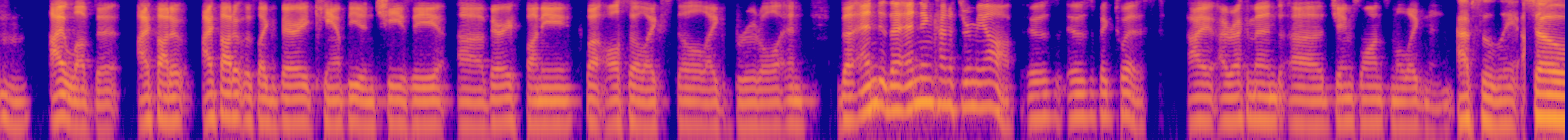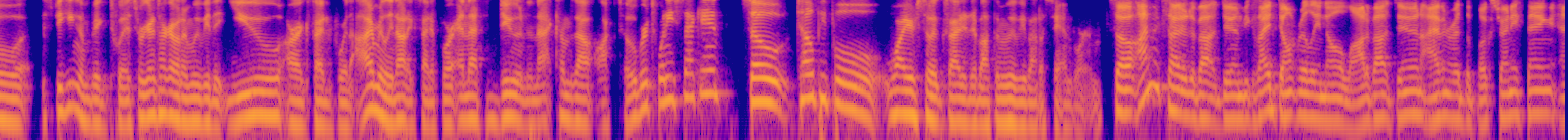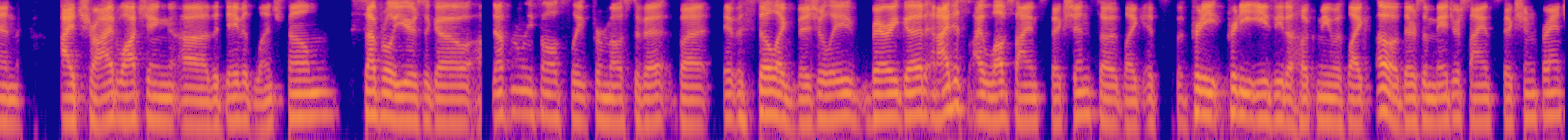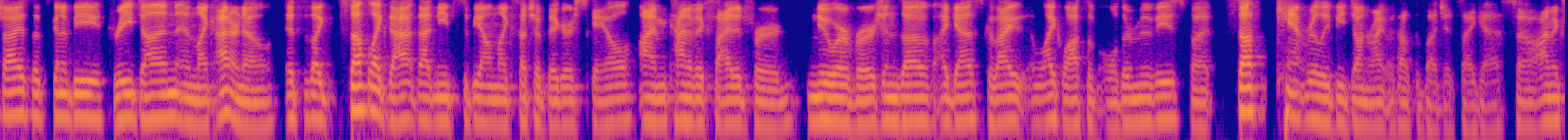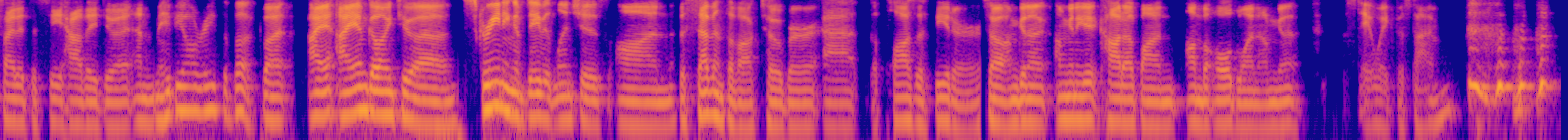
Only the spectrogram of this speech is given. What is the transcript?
I loved it. I thought it. I thought it was like very campy and cheesy, uh, very funny, but also like still like brutal. And the end, the ending kind of threw me off. It was it was a big twist. I, I recommend uh, James Wan's *Malignant*. Absolutely. So, speaking of big twists, we're going to talk about a movie that you are excited for that I'm really not excited for, and that's Dune, and that comes out October 22nd. So, tell people why you're so excited about the movie about a sandworm. So I'm excited about Dune because I don't really know a lot about Dune. I haven't read the books or anything, and I tried watching uh, the David Lynch film several years ago. Definitely fell asleep for most of it, but it was still like visually very good. And I just I love science fiction, so like it's pretty pretty easy to hook me with like, oh, there's a major science fiction franchise that's gonna be redone, and like I don't know, it's like stuff like that that needs to be on like such a bigger scale. I'm kind of excited for newer versions of, I guess, because I like lots of older movies, but stuff can't really be done right without the budgets, I guess. So I'm excited to see how they do it, and maybe I'll read the book. But I, I am going to a screening of David Lynch's on the 7th of October at the Plaza Theater. So I'm gonna I'm gonna get caught up on on the old one. I'm gonna stay awake this time.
